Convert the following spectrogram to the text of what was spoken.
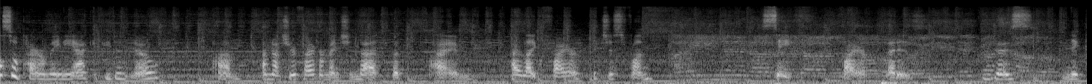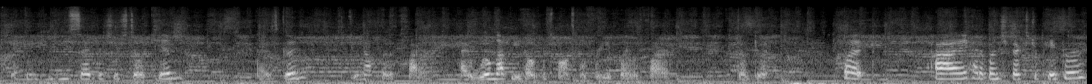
Also pyromaniac, if you didn't know. Um, I'm not sure if I ever mentioned that, but I'm I like fire. It's just fun. Safe fire, that is. You guys, Nick, I think you said that you're still a kid. That is good. Do not play with fire. I will not be held responsible for you playing with fire. Don't do it. But I had a bunch of extra paper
